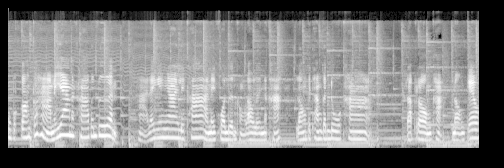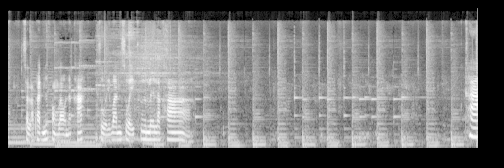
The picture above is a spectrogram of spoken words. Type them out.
อุปกรณ์ก็หาไม่ยากนะคะเพื่อนๆ หาได้ง่าย ๆ เลยค่ะ ในครัวเรือนของเราเลยนะคะ ลองไปทำกันดูค่ะ รับรองค่ะ น้องแก้วสารพัดนึกของเรานะคะ สวยวันสวยคืนเลยล่ะค่ะค่ะ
